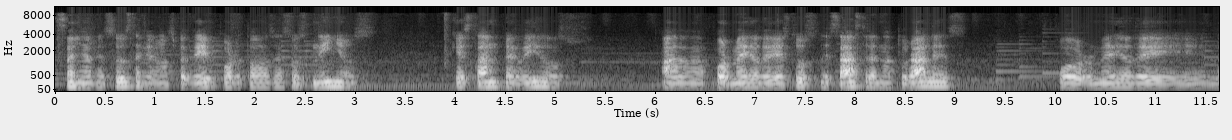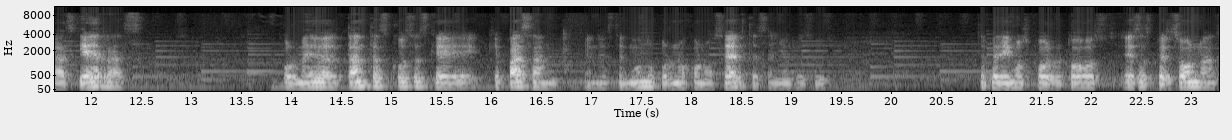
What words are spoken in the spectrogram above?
Señor Jesús, te queremos pedir por todos esos niños que están perdidos ah, por medio de estos desastres naturales, por medio de las guerras, por medio de tantas cosas que, que pasan en este mundo por no conocerte, Señor Jesús. Te pedimos por todas esas personas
